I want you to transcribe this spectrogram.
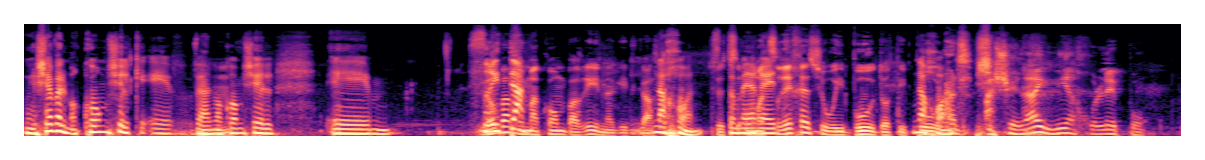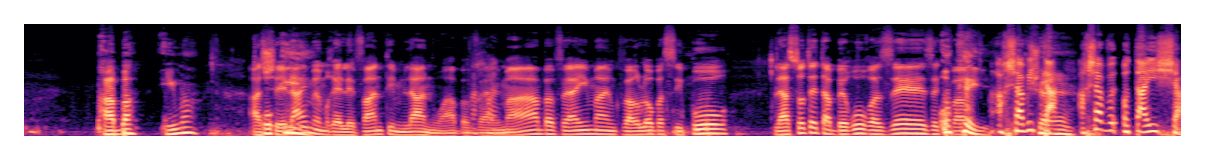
הוא יושב על מקום של כאב ועל מקום של אה, לא שריטה. בא ממקום בריא, נגיד ככה. נכון, שצ- זאת אומרת- הוא מצריך איזשהו עיבוד או טיפול. נכון. אז השאלה היא מי החולה פה. אבא? אימא? השאלה אם הם רלוונטיים לנו, האבא נכון. והאמא. האבא והאמא הם כבר לא בסיפור. לעשות את הבירור הזה, זה כבר... אוקיי. עכשיו ש- איתה, עכשיו אותה אישה.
